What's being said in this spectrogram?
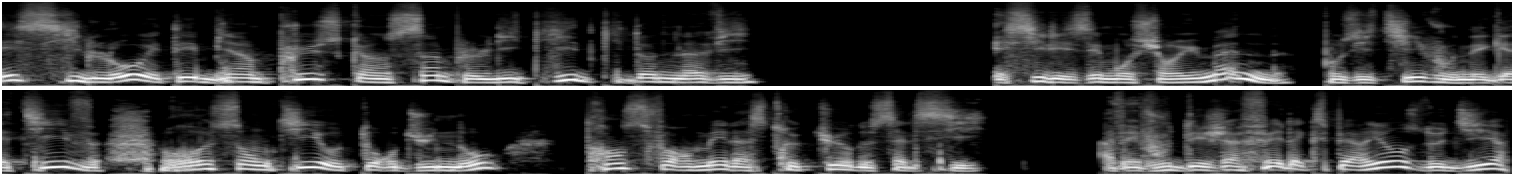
Et si l'eau était bien plus qu'un simple liquide qui donne la vie? Et si les émotions humaines, positives ou négatives, ressenties autour d'une eau, transformaient la structure de celle-ci? Avez-vous déjà fait l'expérience de dire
